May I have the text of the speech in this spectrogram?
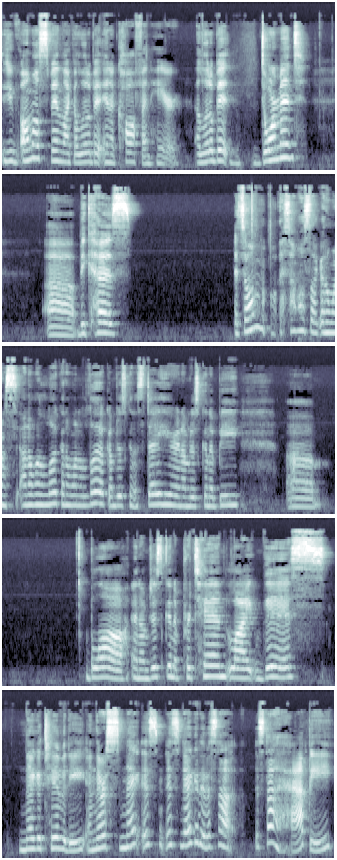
You've almost been like a little bit in a coffin here, a little bit dormant, uh, because it's it's almost like I don't want to I don't want to look I don't want to look. I'm just gonna stay here and I'm just gonna be um, blah. And I'm just gonna pretend like this negativity and there's it's it's negative. It's not it's not happy.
